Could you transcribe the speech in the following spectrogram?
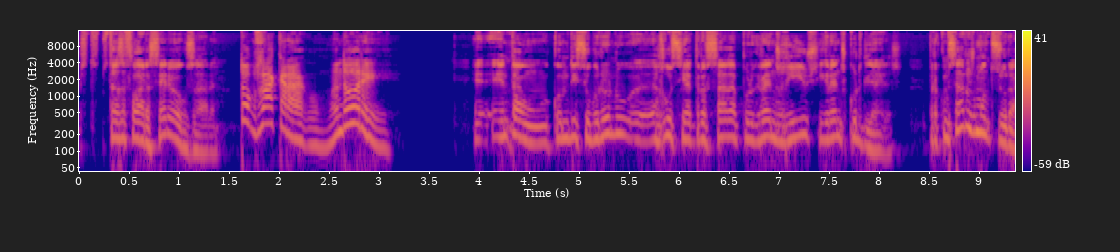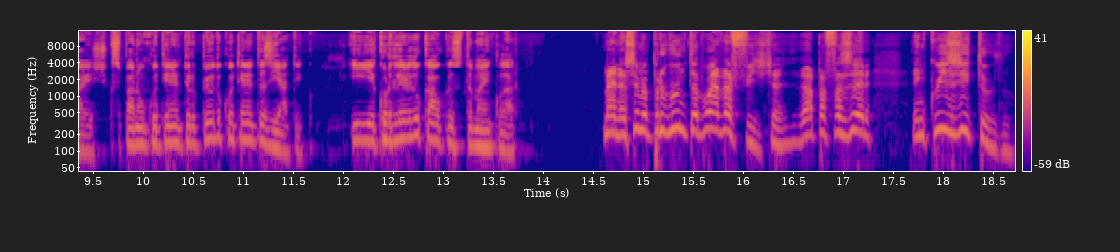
estás a falar a sério ou a gozar? Estou a gozar, carago. Andore. Então, como disse o Bruno, a Rússia é atravessada por grandes rios e grandes cordilheiras. Para começar, os Montes Urais, que separam o continente europeu do continente asiático. E a Cordilheira do Cáucaso também, claro. Mano, assim uma pergunta boa da ficha. Dá para fazer em quiz e tudo.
